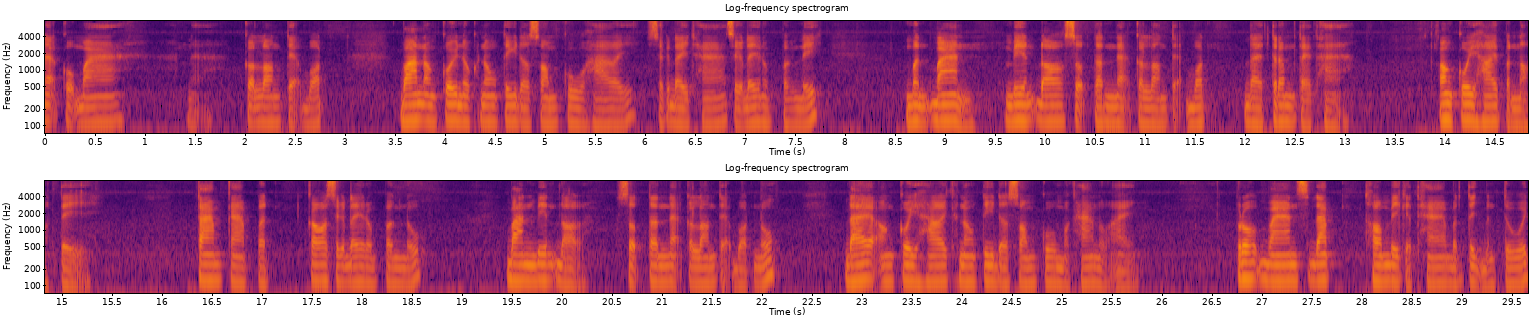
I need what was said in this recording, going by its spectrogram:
នកុមារណាកលន្តបតបានអង្គុយនៅក្នុងទីដ៏សមគួរហើយសេចក្តីថាសេចក្តីរំពឹងនេះមិនបានមានដល់សតិនកលន្តបុត្រដែលត្រឹមតែថា អង្គុយហើយប៉ុណ្ណោះទេ តាមការពិតក៏សេចក្តីរំពឹងនោះ បានមានដល់សតិនកលន្តបុត្រនោះ ដែលអង្គុយហើយក្នុងទីដ៏សមគួរមកខាងនោះឯងព្រោះបានស្ដាប់ធម្មិកថាបន្តិចបន្តួច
